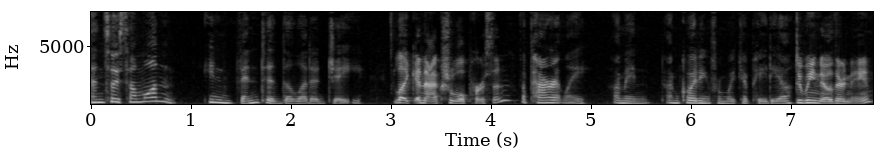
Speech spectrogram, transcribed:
And so someone invented the letter G, Like an actual person? apparently. I mean, I'm quoting from Wikipedia. Do we know their name?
